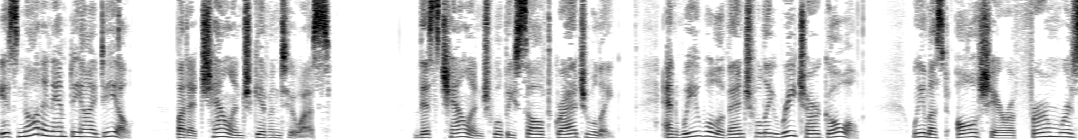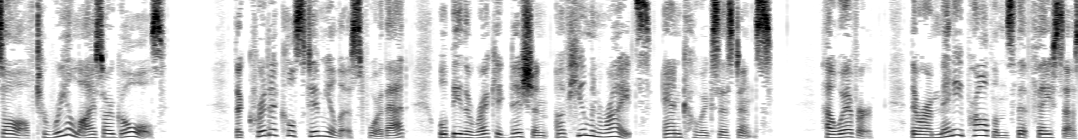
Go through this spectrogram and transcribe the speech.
is not an empty ideal, but a challenge given to us. This challenge will be solved gradually, and we will eventually reach our goal. We must all share a firm resolve to realize our goals. The critical stimulus for that will be the recognition of human rights and coexistence. However, there are many problems that face us,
